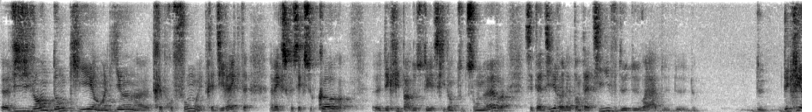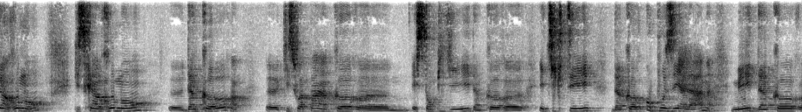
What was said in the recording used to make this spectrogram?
vie vivante donc qui est en lien très profond et très direct avec ce que c'est que ce corps décrit par Dostoïevski dans toute son œuvre, c'est-à-dire la tentative de, voilà, de, d'écrire un roman qui serait un roman d'un corps qui soit pas un corps estampillé, d'un corps étiqueté, d'un corps opposé à l'âme, mais d'un corps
